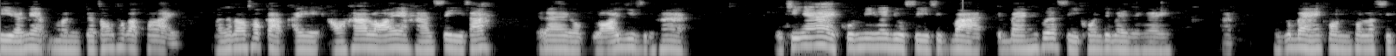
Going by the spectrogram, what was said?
ฎีแล้วเนี่ย มันจะต้องเท่ากับเท่าไหร่ มันก็ต้องเท่ากับไอเอาห้าร้อยหารสี่ซะจะได้กับร้อยยี่สิบห้าหรือที่ง่ายคุณมีเงินอยู่สี่สิบบาท จะแบ่งให้เพื่อนสี่คนจะแบ่งยังไงอะมันก็แบ่งให้คนคนละสิบ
